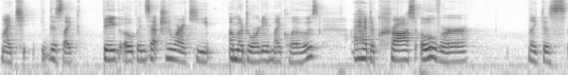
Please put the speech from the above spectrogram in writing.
my t- this like big open section where I keep a majority of my clothes, I had to cross over like this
